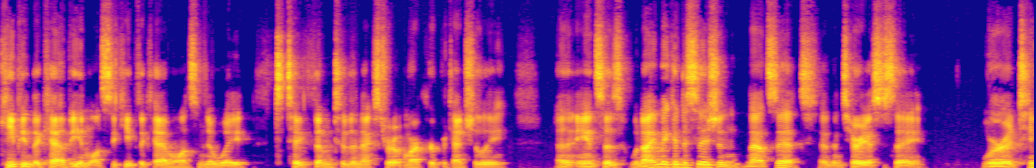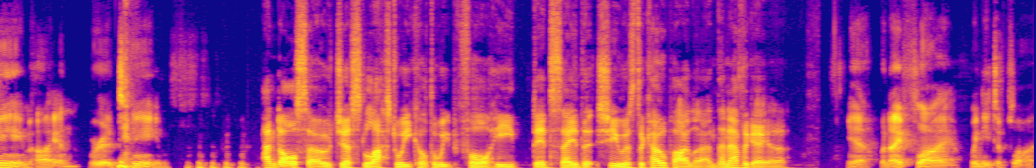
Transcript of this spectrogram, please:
keeping the cab. Ian wants to keep the cab and wants him to wait to take them to the next route marker potentially. And then Ian says, "When I make a decision, that's it." And then Teri has to say, "We're a team, Ian. We're a team." And also, just last week or the week before, he did say that she was the co pilot and the navigator. yeah, when I fly, we need to fly.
